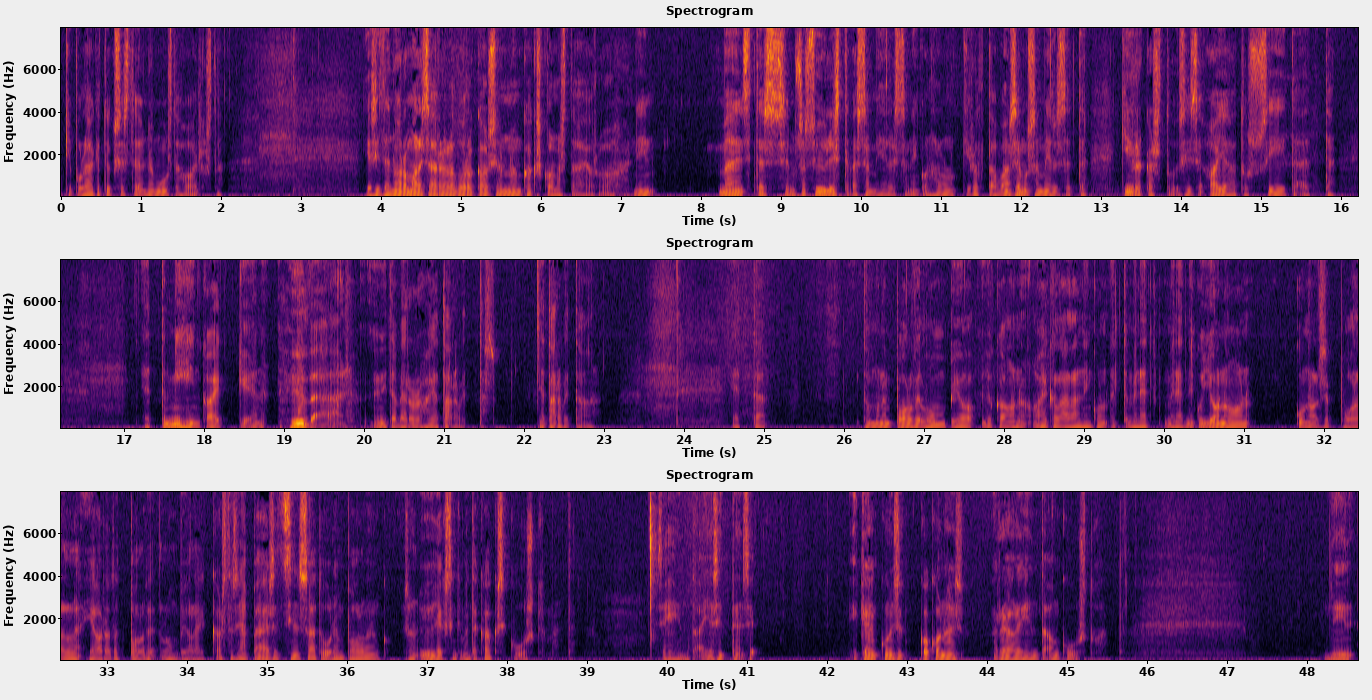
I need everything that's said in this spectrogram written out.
kipulääkityksestä ja muusta hoidosta. Ja sitten normaali sairaalavuorokausi on noin 200-300 euroa. Niin mä en sitä semmoisessa syyllistävässä mielessä niin kuin halunnut kirjoittaa, vaan semmoisessa mielessä, että kirkastuisi se ajatus siitä, että, että mihin kaikkeen hyvään niitä verorahoja tarvittaisiin ja tarvitaan. Että tuommoinen polvilumpio, joka on aika lailla niin kuin, että menet, menet niin kuin jonoon kunnalliselle puolelle ja odotat polvilumpioleikkausta. Sinä pääset sinne, saat uuden polven, se on 92,60 se hinta. Ja sitten se ikään kuin se kokonaisreaalihinta on 6000. Niin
